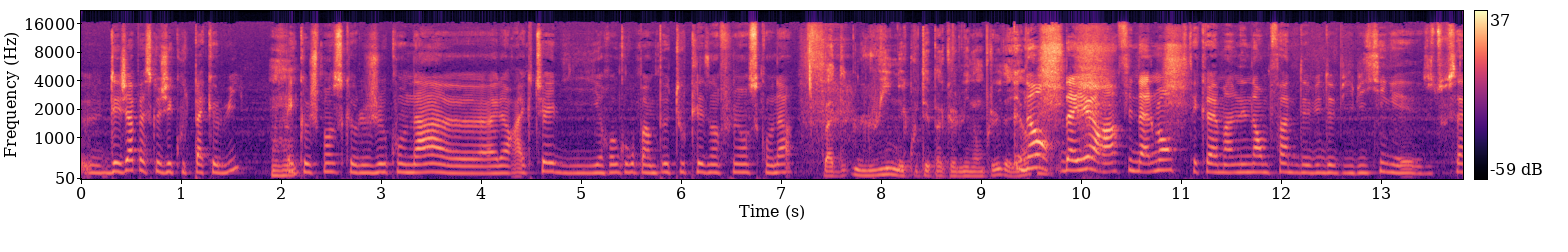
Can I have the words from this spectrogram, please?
déjà parce que j'écoute pas que lui. Mhm. Et que je pense que le jeu qu'on a euh, à l'heure actuelle, il regroupe un peu toutes les influences qu'on a. Bah, lui n'écoutait pas que lui non plus d'ailleurs. Non, d'ailleurs, hein, finalement, c'était quand même un énorme fan de, de B.B. King et de tout ça.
